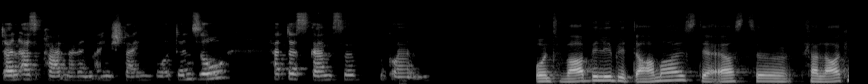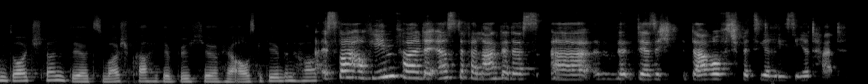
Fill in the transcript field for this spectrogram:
dann als Partnerin einsteigen wollte. Und so hat das Ganze begonnen. Und war Bilibli damals der erste Verlag in Deutschland, der zweisprachige Bücher herausgegeben hat? Es war auf jeden Fall der erste Verlag, der, das, äh, der sich darauf spezialisiert hat,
